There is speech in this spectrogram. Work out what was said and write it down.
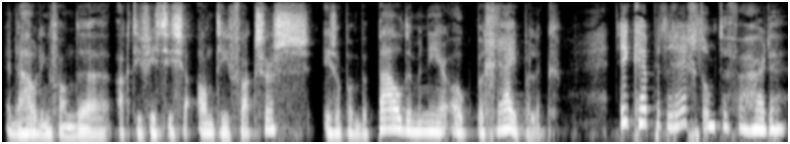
En de houding van de activistische antivaxers is op een bepaalde manier ook begrijpelijk. Ik heb het recht om te verharden.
